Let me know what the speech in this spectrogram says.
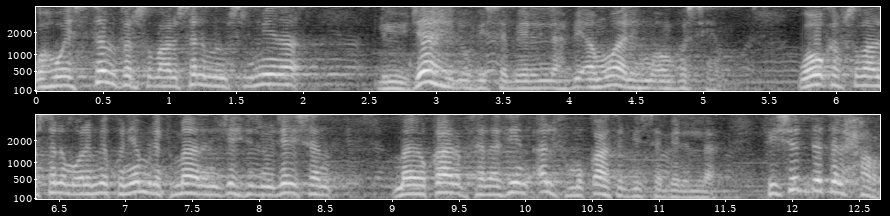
وهو يستنفر صلى الله عليه وسلم المسلمين ليجاهدوا في سبيل الله بأموالهم وأنفسهم. ووقف صلى الله عليه وسلم ولم يكن يملك مالا يجهز جيشا ما يقارب ثلاثين ألف مقاتل في سبيل الله. في شدة الحر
